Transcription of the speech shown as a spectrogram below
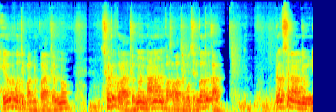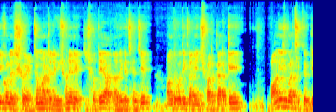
হেয় প্রতিপন্ন করার জন্য, ছোট করার জন্য নানান কথাবার্তা বলছেন। গতকাল রোকসানা আঞ্জুম নিকলের শোয়ে যমুনা টেলিভিশনের একটি শোতে আপনারা দেখেছেন যে অন্তর্বর্তীকালীন সরকারকে অনির্বাচিত একটি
